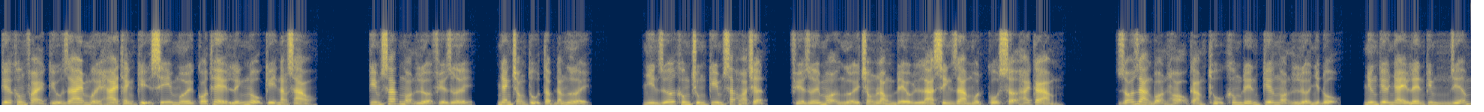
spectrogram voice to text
Kia không phải cửu giai 12 thánh kỵ sĩ mới có thể lĩnh ngộ kỹ năng sao? Kim sắc ngọn lửa phía dưới, nhanh chóng tụ tập đám người. Nhìn giữa không trung kim sắc hỏa trận, phía dưới mọi người trong lòng đều là sinh ra một cổ sợ hãi cảm. Rõ ràng bọn họ cảm thụ không đến kia ngọn lửa nhiệt độ, nhưng kia nhảy lên kim diễm,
